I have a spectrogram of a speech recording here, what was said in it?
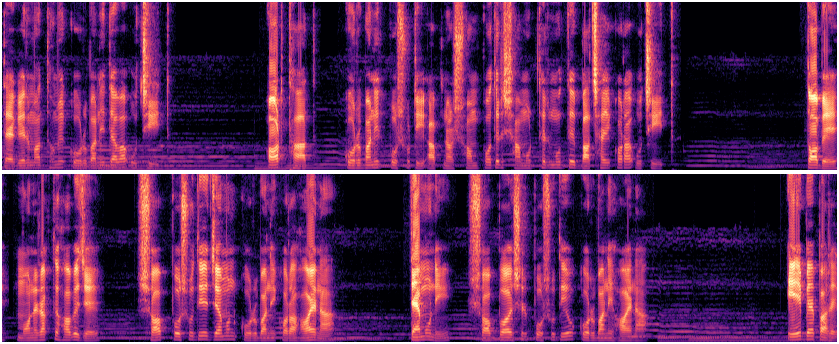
ত্যাগের মাধ্যমে কোরবানি দেওয়া উচিত। অর্থাৎ, কোরবানির পশুটি আপনার সম্পদের সামর্থ্যের মধ্যে বাছাই করা উচিত। তবে মনে রাখতে হবে যে, সব পশু দিয়ে যেমন কোরবানি করা হয় না, তেমনি সব বয়সের পশু দিয়েও কোরবানি হয় না। এ ব্যাপারে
